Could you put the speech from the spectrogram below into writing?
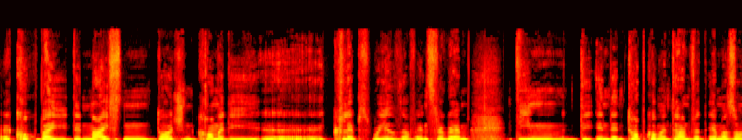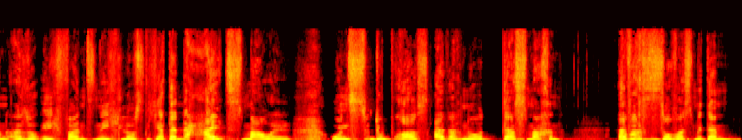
äh, guck bei den meisten deutschen Comedy-Clips, Reels auf Instagram, die, die in den Top-Kommentaren wird immer so ein, also ich fand's nicht lustig. Ja, dein Halsmaul und du brauchst einfach nur das machen. Einfach sowas mit deinem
